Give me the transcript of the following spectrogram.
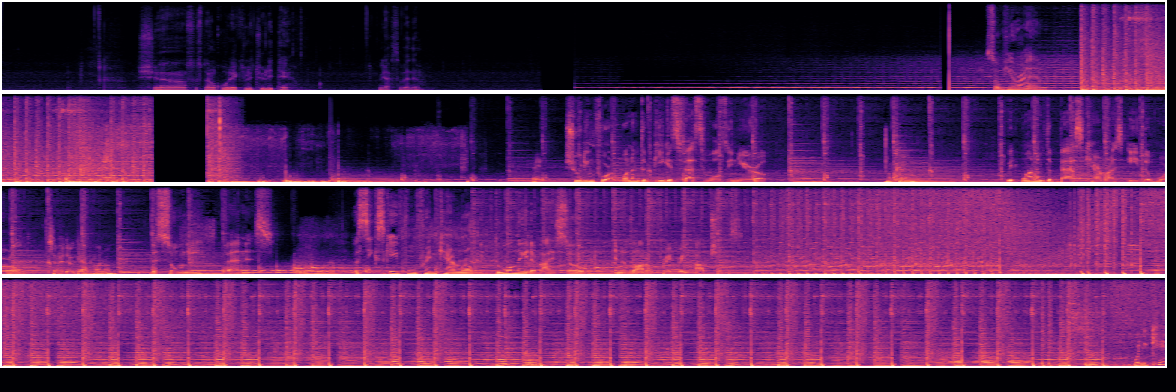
și uh, să stăm cu urechile ciulite. Ia să vedem. So here I am. Okay. shooting for one of the biggest festivals in Europe Ok. with one of the best cameras in the world, Se vede ok acum, nu? the Sony Venice. A 6K full frame camera with dual native ISO and a lot of frame rate options.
